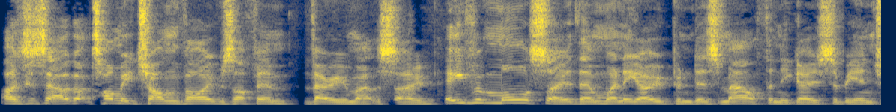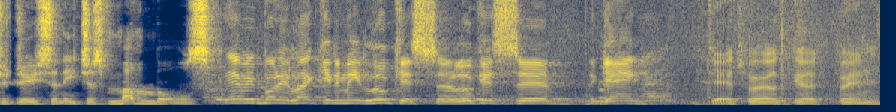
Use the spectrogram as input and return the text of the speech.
I was just say I got Tommy Chong vibes off him, very much so. Even more so than when he opened his mouth and he goes to be introduced and he just mumbles. Everybody like you to meet Lucas. Uh, Lucas, uh, the gang. That's well good, Brandon.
